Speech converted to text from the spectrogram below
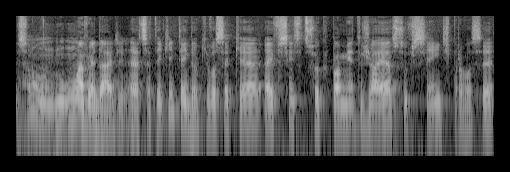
isso não, não é verdade. É, você tem que entender o que você quer, a eficiência do seu equipamento já é suficiente para você.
